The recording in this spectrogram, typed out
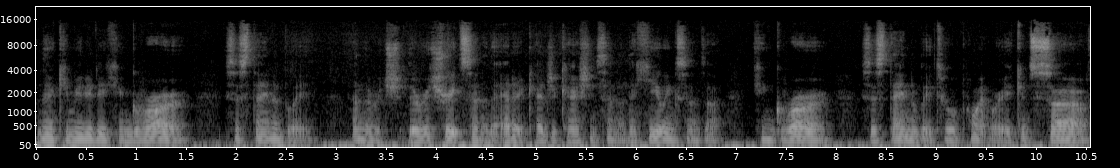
and the community can grow sustainably, and the ret- the retreat center, the edu- education center, the healing center can grow sustainably to a point where it can serve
